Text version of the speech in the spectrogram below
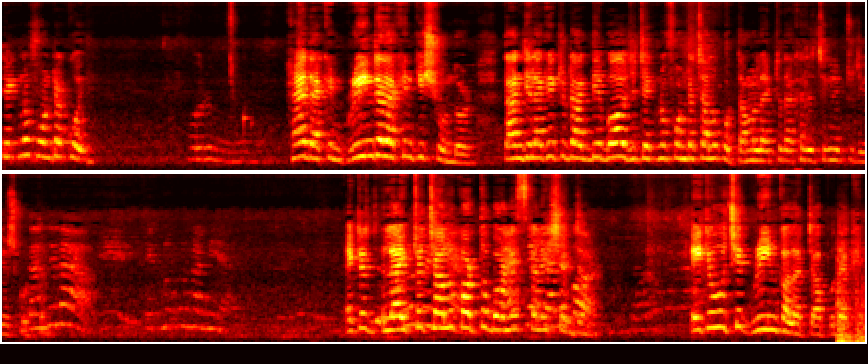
টেকনো ফোনটা কই? হ্যাঁ দেখেন গ্রিনটা দেখেন কি সুন্দর। তানজিলাকে একটু ডাক দিয়ে বল যে টেকনো ফোনটা চালু করতে। আমার লাইভটা দেখা যাচ্ছে কিনা একটু জিজ্ঞেস করতে। একটা লাইভটা চালু করতো বর্নেস কালেকশন যান এটা হচ্ছে গ্রিন কালারটা আপু দেখেন।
